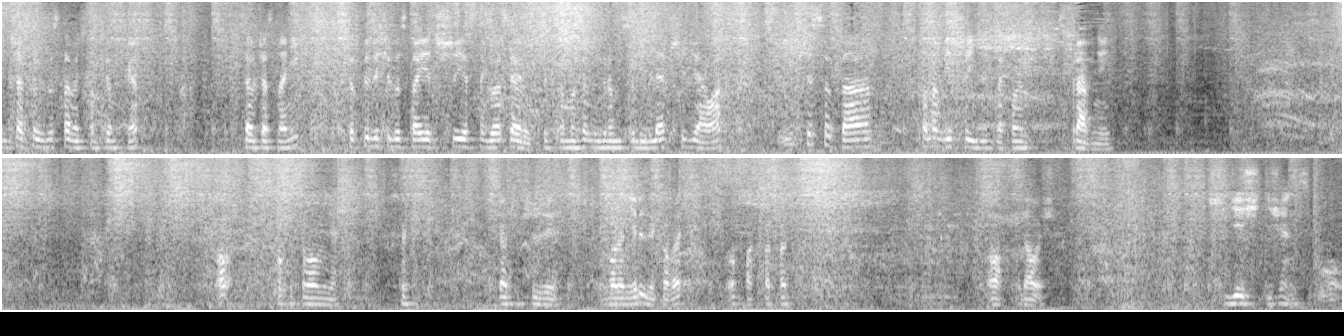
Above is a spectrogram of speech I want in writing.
I trzeba sobie zostawiać tą piątkę cały czas na nich, to wtedy się dostaje 3 jasnego eteru, przez co możemy zrobić sobie lepsze działa i przez co ta, to nam jeszcze idzie, tak powiem, sprawniej. O, fokusował mnie. Ciekawe czy przeżyje. Wolę nie ryzykować. O, fuck, fuck, fuck. O, udało się. 30 tysięcy, wow.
